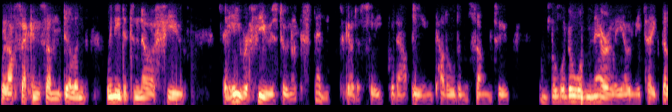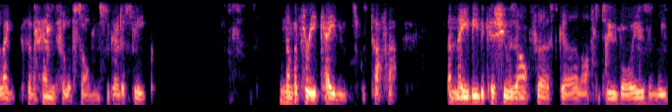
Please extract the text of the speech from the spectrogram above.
With our second son Dylan, we needed to know a few. He refused to an extent to go to sleep without being cuddled and sung to, but would ordinarily only take the length of a handful of songs to go to sleep. Number three, Cadence, was tougher. And maybe because she was our first girl after two boys and we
